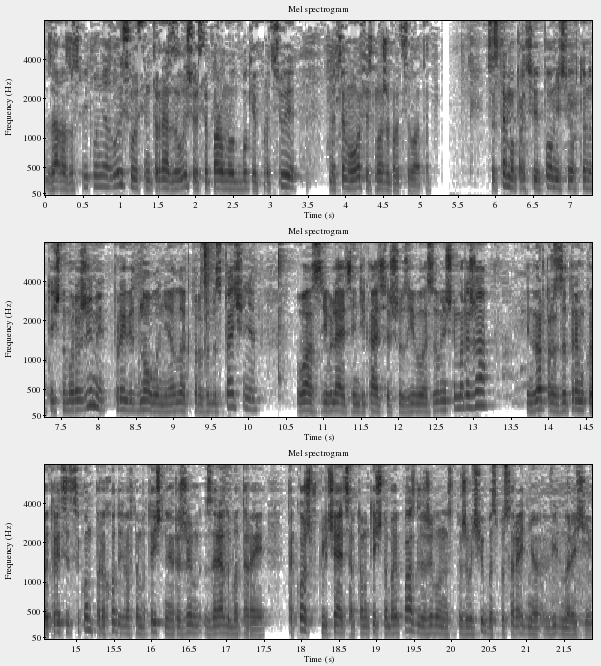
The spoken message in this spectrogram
Зараз освітлення залишилось, інтернет залишився, пару ноутбуків працює. На цьому офіс може працювати. Система працює повністю в автоматичному режимі. При відновленні електрозабезпечення у вас з'являється індикація, що з'явилася зовнішня мережа. Інвертор з затримкою 30 секунд переходить в автоматичний режим заряду батареї. Також включається автоматично байпас для живлення споживачів безпосередньо від мережі.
